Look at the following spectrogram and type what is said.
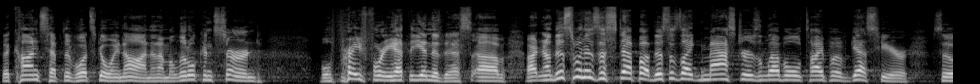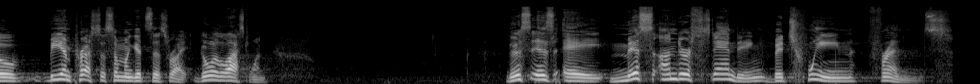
the concept of what's going on, and I'm a little concerned. We'll pray for you at the end of this. Um, all right, now this one is a step up. This is like master's level type of guess here. So be impressed if someone gets this right. Go to the last one. This is a misunderstanding between friends,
